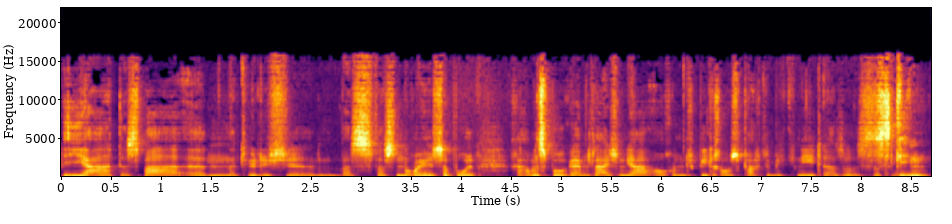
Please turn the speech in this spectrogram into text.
Ja, das war ähm, natürlich äh, was, was Neues, obwohl Ravensburger im gleichen Jahr auch ein Spiel rausbrachte mit Knete. Also es, okay. es ging.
